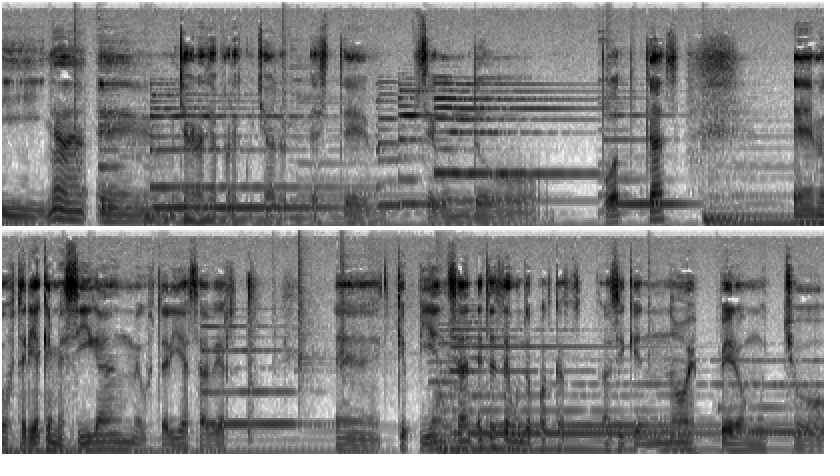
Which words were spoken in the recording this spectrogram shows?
Y nada, eh, muchas gracias por escuchar este segundo podcast. Eh, me gustaría que me sigan, me gustaría saber eh, qué piensan. Este es el segundo podcast, así que no espero mucho,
